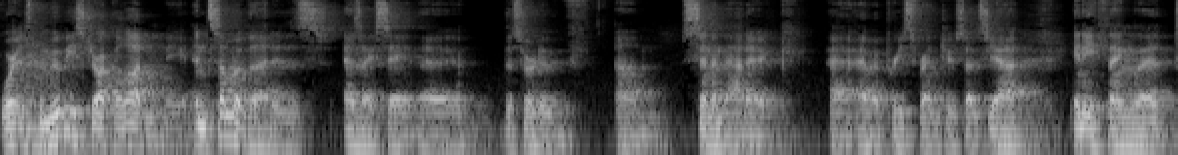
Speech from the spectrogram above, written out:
whereas the movie struck a lot in me. And some of that is, as I say, the the sort of um, cinematic. I have a priest friend who says, "Yeah, anything that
